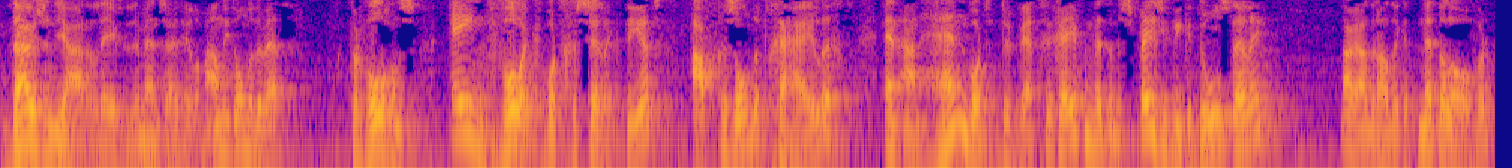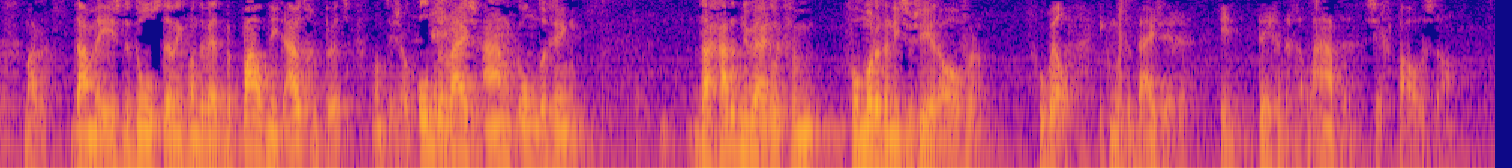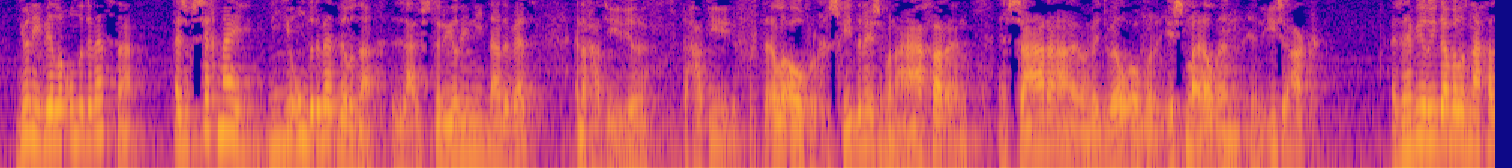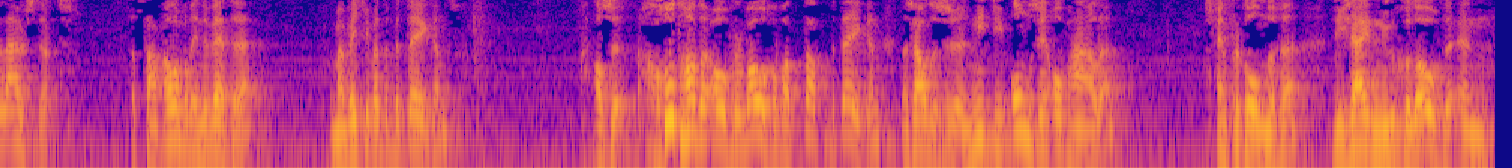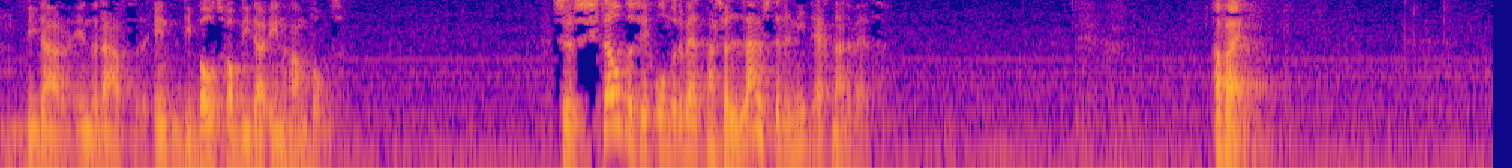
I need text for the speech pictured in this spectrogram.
Duizenden jaren leefde de mensheid helemaal niet onder de wet. Vervolgens één volk wordt geselecteerd, afgezonderd, geheiligd. En aan hen wordt de wet gegeven met een specifieke doelstelling. Nou ja, daar had ik het net al over. Maar daarmee is de doelstelling van de wet bepaald niet uitgeput. Want het is ook onderwijs, aankondiging. Daar gaat het nu eigenlijk van, vanmorgen niet zozeer over. Hoewel, ik moet erbij zeggen, in, tegen de gelaten, zegt Paulus dan. Jullie willen onder de wet staan. Hij zegt, zeg mij die onder de wet willen staan. Luisteren jullie niet naar de wet? En dan gaat hij, eh, dan gaat hij vertellen over geschiedenissen van Hagar en, en Sarah. Weet je wel, over Ismaël en, en Isaac. Hij zegt, hebben jullie daar wel eens naar geluisterd? Dat staat allemaal in de wet, hè? Maar weet je wat het betekent? Als ze goed hadden overwogen wat dat betekent, dan zouden ze niet die onzin ophalen en verkondigen die zij nu geloofden en die daar inderdaad, in, die boodschap die daar ingang vond. Ze stelden zich onder de wet, maar ze luisterden niet echt naar de wet. Afijn.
